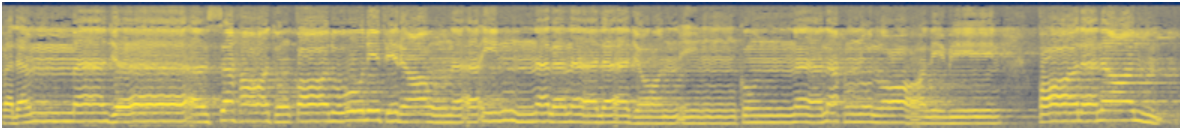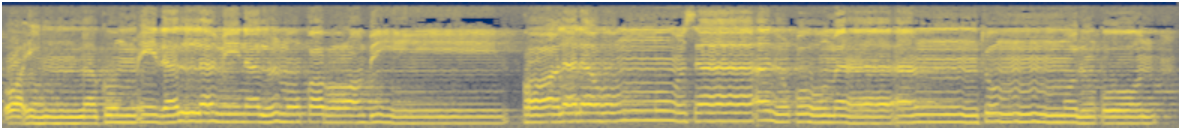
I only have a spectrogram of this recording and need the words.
فلما جاء السحرة قالوا لفرعون أئن لنا لأجرا إن كنا نحن الغالبين؟ قال نعم وإنكم إذا لمن المقربين. قال لهم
